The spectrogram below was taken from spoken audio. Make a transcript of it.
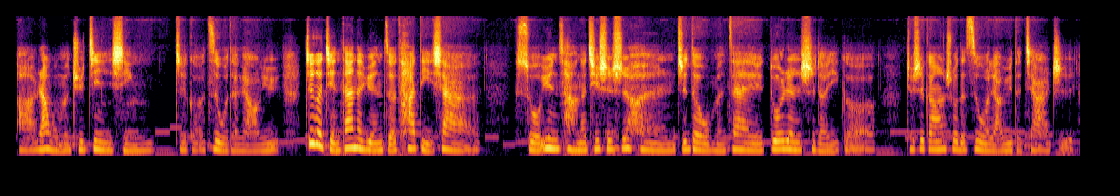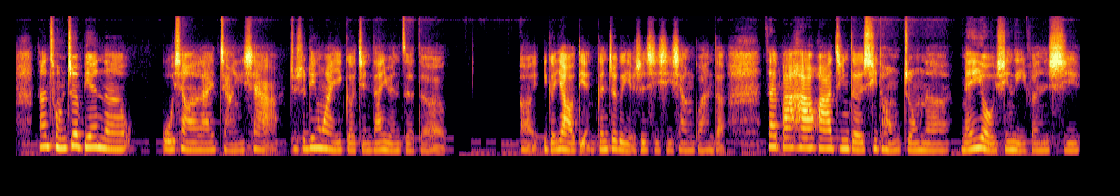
啊，让我们去进行这个自我的疗愈。这个简单的原则，它底下所蕴藏的，其实是很值得我们再多认识的一个，就是刚刚说的自我疗愈的价值。那从这边呢，我想要来讲一下，就是另外一个简单原则的。呃，一个要点跟这个也是息息相关的，在巴哈花精的系统中呢，没有心理分析，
